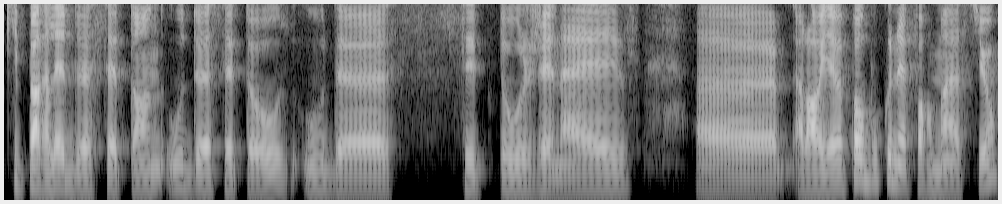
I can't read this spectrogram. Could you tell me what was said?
qui parlait de cétone ou de cétose ou de cétogénèse. Euh, alors, il n'y avait pas beaucoup d'informations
